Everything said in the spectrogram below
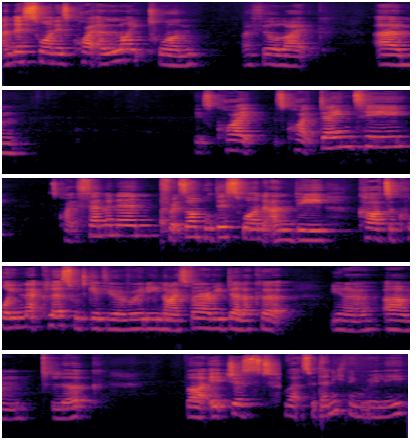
And this one is quite a light one, I feel like. Um, it's quite, it's quite dainty, it's quite feminine. For example, this one and the Carter coin necklace would give you a really nice, very delicate, you know, um, look. But it just works with anything really.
